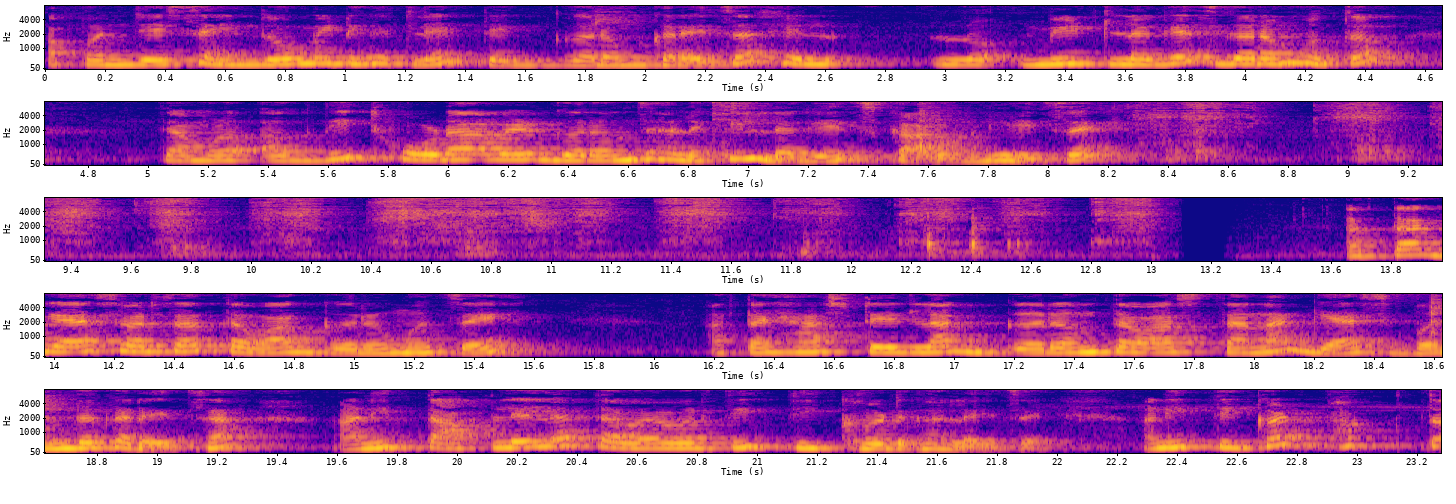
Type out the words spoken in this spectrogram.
आपण जे सैंदो मीठ घेतले ते गरम करायचं. हे मीठ लगेच गरम होतं. त्यामुळं अगदी थोडा वेळ गरम झालं की लगेच काढून घ्यायचंय. आता गॅसवरचा तवा गरमच आहे. आता ह्या स्टेजला गरम तवा असताना गॅस बंद करायचा आणि तापलेल्या तव्यावरती तिखट घालायचंय. आणि तिखट फक्त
